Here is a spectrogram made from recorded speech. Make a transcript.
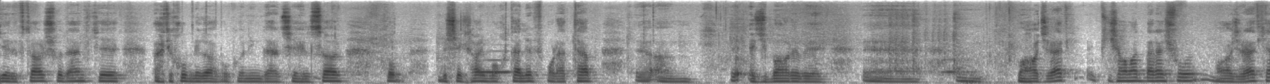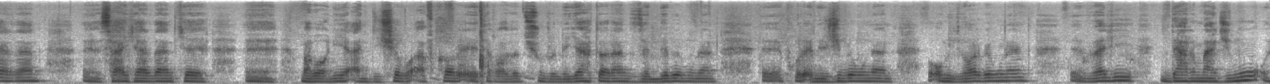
گرفتار شدند که وقتی خوب نگاه بکنیم در چهل سال خب به شکل‌های مختلف مرتب اجبار به مهاجرت پیش آمد براشون مهاجرت کردند سعی کردند که مبانی اندیشه و افکار و اعتقاداتشون رو نگه دارند زنده بمونن پر انرژی بمونن و امیدوار بمونند. ولی در مجموع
